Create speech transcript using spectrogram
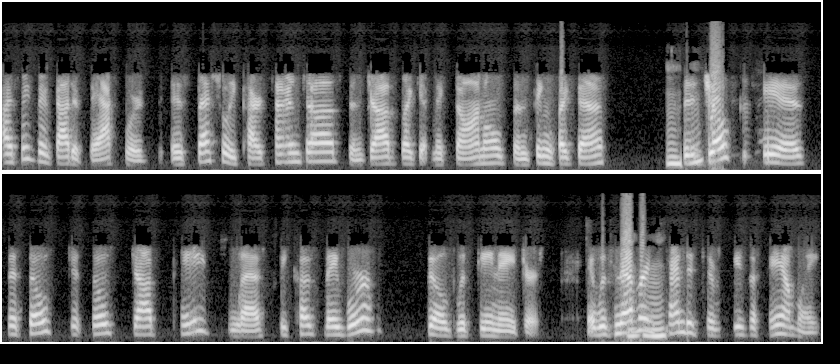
I think they've got it backwards, especially part time jobs and jobs like at McDonald's and things like that. Mm-hmm. The joke is that those those jobs paid less because they were filled with teenagers. It was never mm-hmm. intended to raise a family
